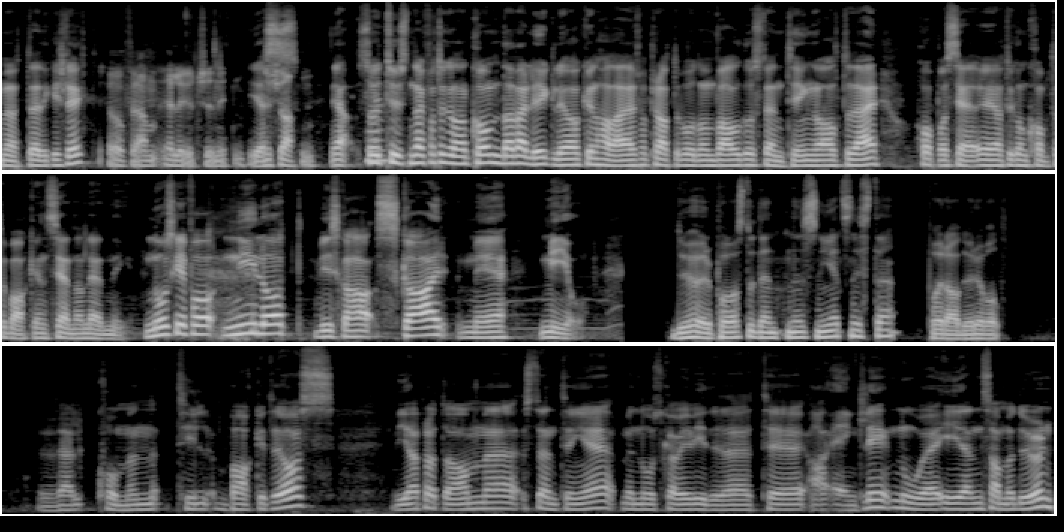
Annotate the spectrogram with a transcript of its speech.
møte, er det ikke slikt? Jo, fram, eller ut 2019. Yes. 2018. Ja, så Ja. tusen takk for at du kunne komme. Det er veldig hyggelig å kunne ha deg her for å prate både om valg og Studentting og alt det der. Håper å se, at du kan komme tilbake en senere anledning. Nå skal vi få ny låt. Vi skal ha Skar med Mio. Du hører på Studentenes nyhetsliste på Radio Revolt. Velkommen tilbake til oss. Vi har prata om eh, Studenttinget, men nå skal vi videre til ja, egentlig noe i den samme duren.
